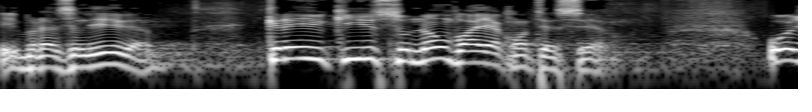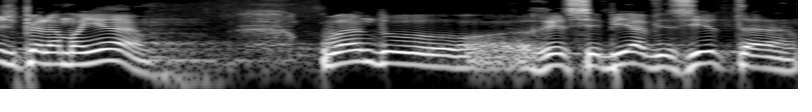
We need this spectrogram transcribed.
e brasileira. Creio que isso não vai acontecer. Hoje pela manhã, quando recebi a visita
